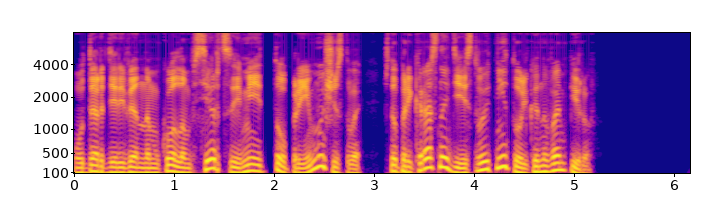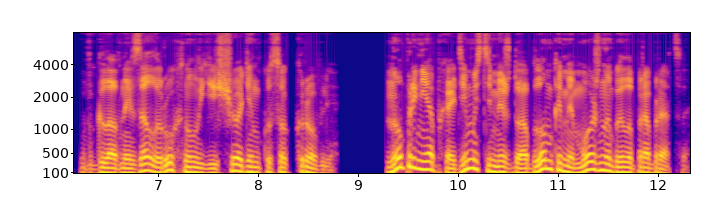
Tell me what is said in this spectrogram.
Удар деревянным колом в сердце имеет то преимущество, что прекрасно действует не только на вампиров. В главный зал рухнул еще один кусок кровли но при необходимости между обломками можно было пробраться.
